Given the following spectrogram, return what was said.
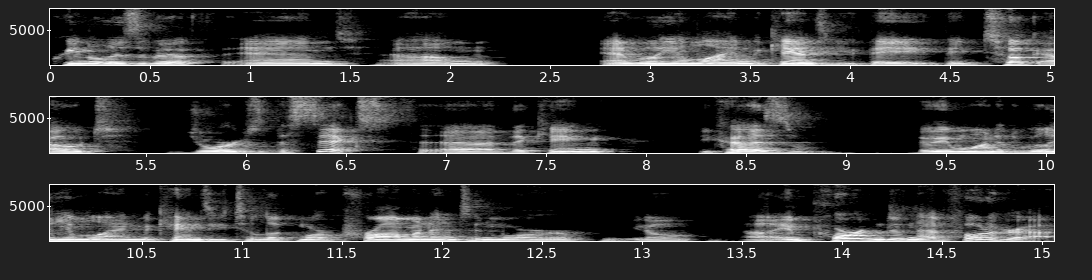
Queen Elizabeth, and um, and William Lyon Mackenzie. They they took out George VI, uh, the king, because they wanted William Lyon Mackenzie to look more prominent and more, you know, uh, important in that photograph.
